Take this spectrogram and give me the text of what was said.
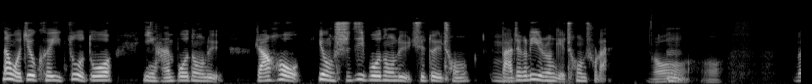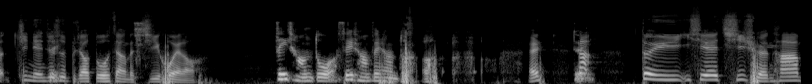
那我就可以做多隐含波动率，然后用实际波动率去对冲，把这个利润给冲出来。哦哦，那今年就是比较多这样的机会了。非常多，非常非常多。哎，那对于一些期权它。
